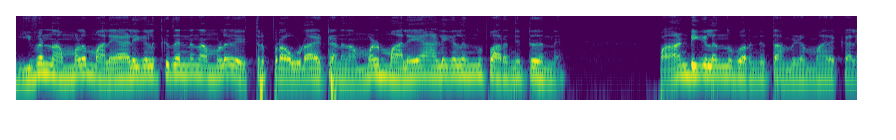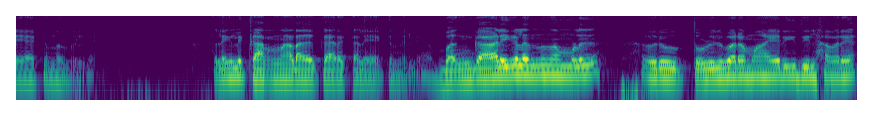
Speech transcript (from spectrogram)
ഈവൻ നമ്മൾ മലയാളികൾക്ക് തന്നെ നമ്മൾ എത്ര പ്രൗഡായിട്ടാണ് നമ്മൾ മലയാളികളെന്ന് പറഞ്ഞിട്ട് തന്നെ പാണ്ടികളെന്ന് പറഞ്ഞ് തമിഴന്മാരെ കളിയാക്കുന്നതല്ലേ? അല്ലെങ്കിൽ കർണാടകക്കാരെ കളിയാക്കുന്നില്ലേ ബംഗാളികളെന്ന് നമ്മൾ ഒരു തൊഴിൽപരമായ രീതിയിൽ അവരെ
